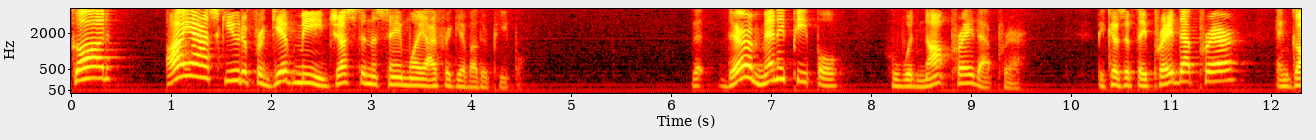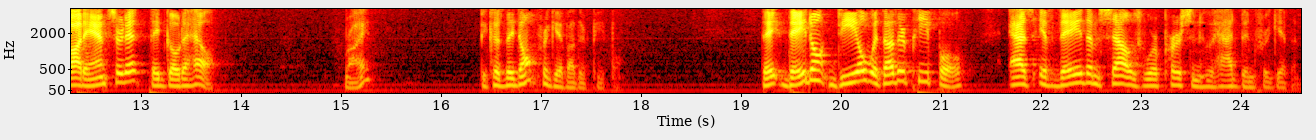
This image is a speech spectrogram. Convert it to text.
God, I ask you to forgive me just in the same way I forgive other people. That there are many people who would not pray that prayer. Because if they prayed that prayer and God answered it, they'd go to hell. Right? Because they don't forgive other people. They, they don't deal with other people as if they themselves were a person who had been forgiven.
